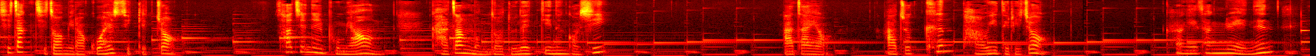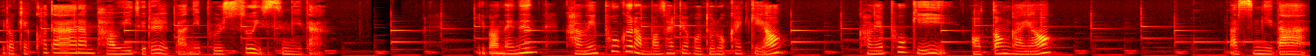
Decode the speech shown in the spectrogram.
시작 지점이라고 할 수 있겠죠. 사진을 보면 가장 먼저 눈에 띄는 것이 맞아요. 아주 큰 바위들이죠. 강의 상류에는 이렇게 커다란 바위들을 많이 볼 수 있습니다. 이번에는 강의 폭을 한번 살펴보도록 할게요. 강의 폭이 어떤가요? 맞습니다.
